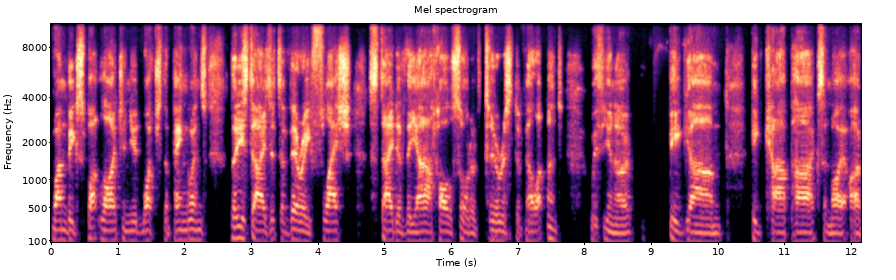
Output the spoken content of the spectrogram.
one big spotlight, and you'd watch the penguins. These days, it's a very flash, state of the art whole sort of tourist development with, you know, big um, big car parks, and my I,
